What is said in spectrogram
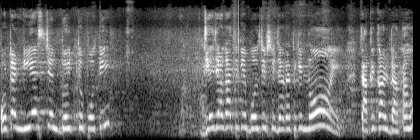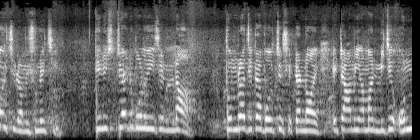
ওটা নিয়ে এসছেন দৈত্যপতি। যে জায়গা থেকে বলছে সে জায়গা থেকে নয়, তাকে কাল ডাকা হয়েছিল, আমি শুনেছি। তিনি স্ট্রেট বলে দিয়েছেন, না। তোমরা যেটা বলছো সেটা নয়, এটা আমি আমার নিজে অন্য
